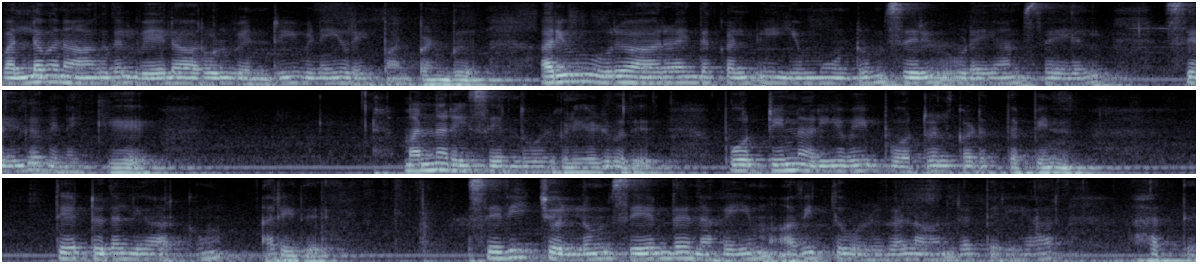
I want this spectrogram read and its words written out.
வல்லவனாகுதல் வேளாருள் வென்றி வினையுரைப்பான் பண்பு. அறிவு ஒரு ஆராய்ந்த கல்வி இம்மூன்றும் செறிவு உடையான் செயல் செல்க வினைக்கு. மன்னரை சேர்ந்து ஒழுகல் எழுவது. போற்றின் அரியவை போற்றல் கடுத்த பின் தேற்றுதல் யாருக்கும் அரிது. செவி சொல்லும் சேர்ந்த நகையும் அவித்தோழுகள் ஆன்ற பெரியார் அகத்து.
